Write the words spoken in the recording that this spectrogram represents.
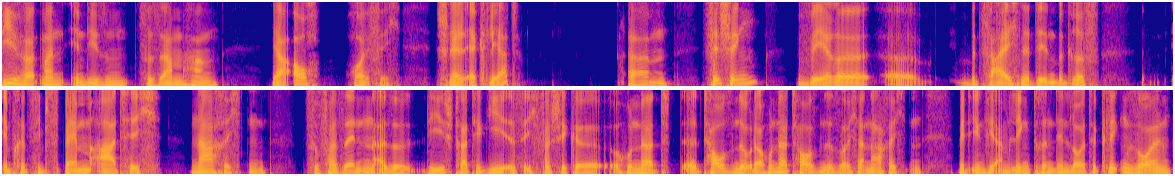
Die hört man in diesem Zusammenhang ja auch häufig. Schnell erklärt. Ähm, Phishing wäre äh, bezeichnet den Begriff im Prinzip Spam-artig Nachrichten zu versenden. Also die Strategie ist, ich verschicke hunderttausende oder hunderttausende solcher Nachrichten mit irgendwie einem Link drin, den Leute klicken sollen,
